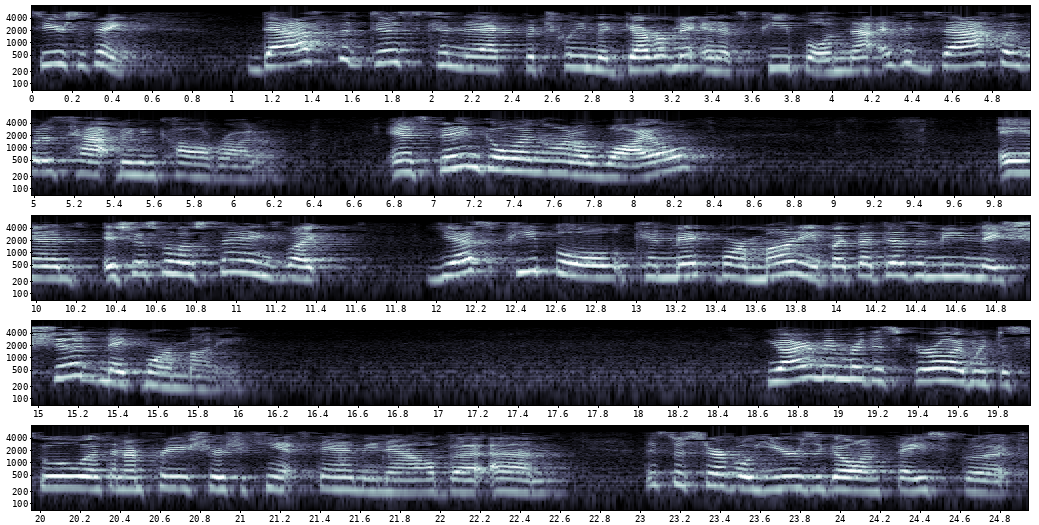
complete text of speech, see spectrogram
see here's the thing. That's the disconnect between the government and its people, and that is exactly what is happening in Colorado. And it's been going on a while, and it's just one of those things like, yes, people can make more money, but that doesn't mean they should make more money. You know, I remember this girl I went to school with, and I'm pretty sure she can't stand me now, but um, this was several years ago on Facebook.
